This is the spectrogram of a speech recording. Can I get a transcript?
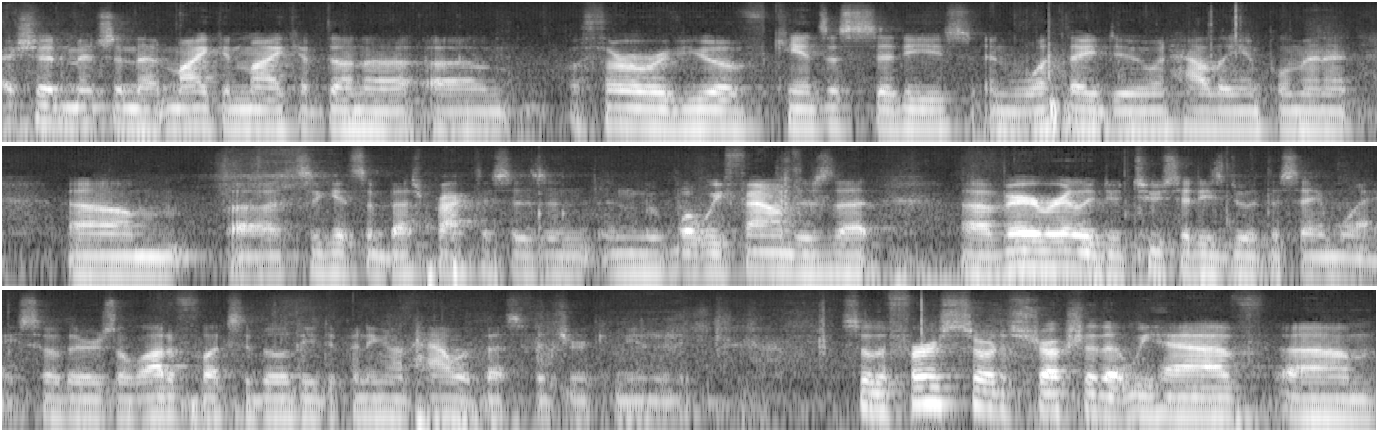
I should mention that Mike and Mike have done a, um, a thorough review of Kansas cities and what they do and how they implement it, um, uh, to get some best practices. And, and what we found is that, uh, very rarely do two cities do it the same way. So there's a lot of flexibility depending on how it best fits your community. So the first sort of structure that we have, um,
